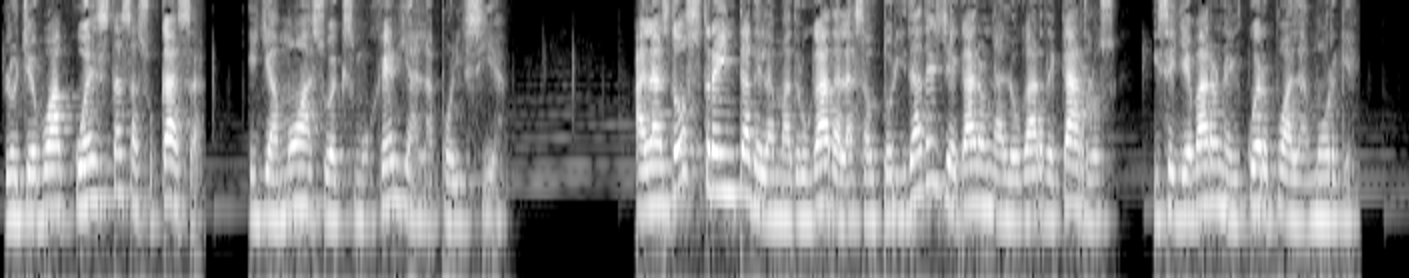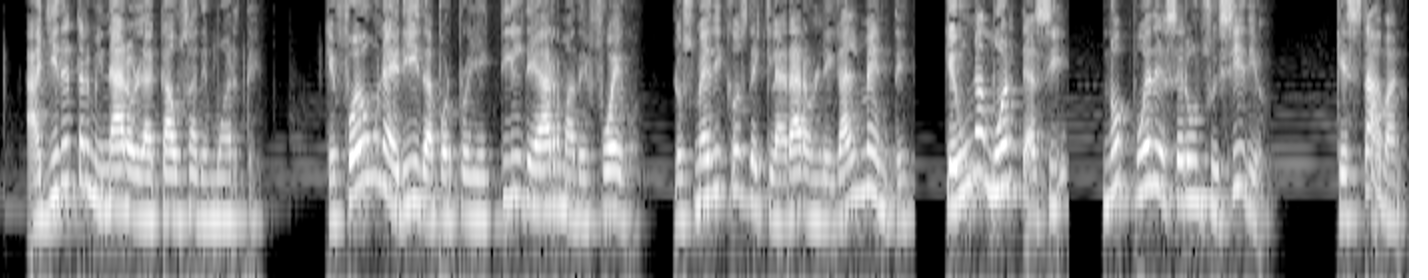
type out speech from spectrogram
lo llevó a cuestas a su casa y llamó a su exmujer y a la policía. A las 2.30 de la madrugada las autoridades llegaron al hogar de Carlos y se llevaron el cuerpo a la morgue. Allí determinaron la causa de muerte, que fue una herida por proyectil de arma de fuego. Los médicos declararon legalmente que una muerte así no puede ser un suicidio, que estaban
